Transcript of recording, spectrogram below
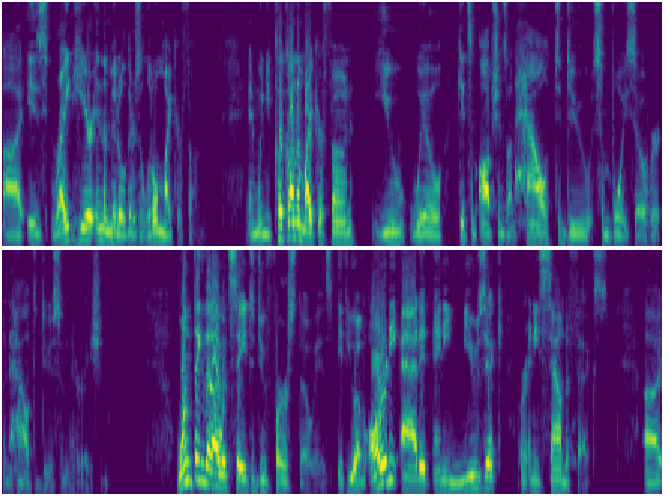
uh, is right here in the middle, there's a little microphone. And when you click on the microphone, you will get some options on how to do some voiceover and how to do some narration. One thing that I would say to do first, though, is if you have already added any music or any sound effects, uh,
